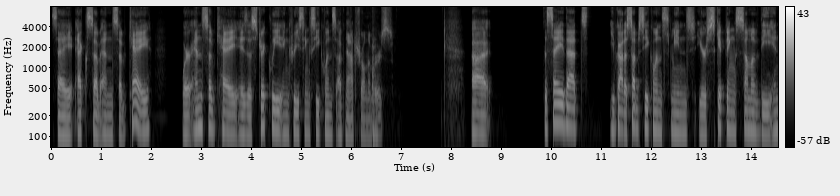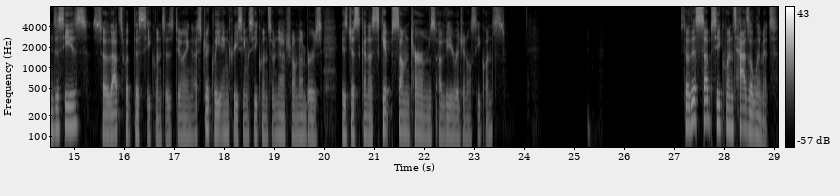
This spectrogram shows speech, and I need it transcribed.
say x sub n sub k, where n sub k is a strictly increasing sequence of natural numbers. Uh, to say that you've got a subsequence means you're skipping some of the indices. So that's what this sequence is doing. A strictly increasing sequence of natural numbers is just going to skip some terms of the original sequence. So this subsequence has a limit.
